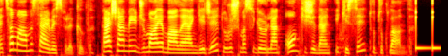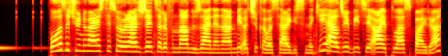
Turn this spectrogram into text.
ve tamamı serbest bırakıldı. Perşembeyi cumaya bağlayan gece duruşması görülen 10 kişiden ikisi tutuklandı. Boğaziçi Üniversitesi öğrencileri tarafından düzenlenen bir açık hava sergisindeki LGBTI plus bayrağı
